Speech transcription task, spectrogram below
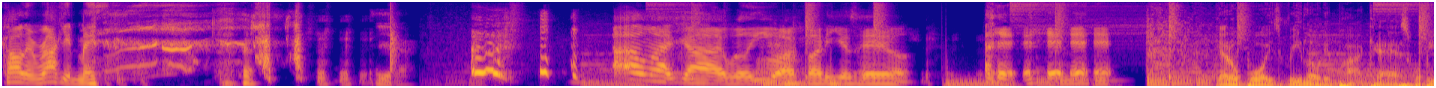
call him Rocket Man. yeah. oh my God, Willie, you are funny as hell. Geto Boys Reloaded podcast. We'll be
